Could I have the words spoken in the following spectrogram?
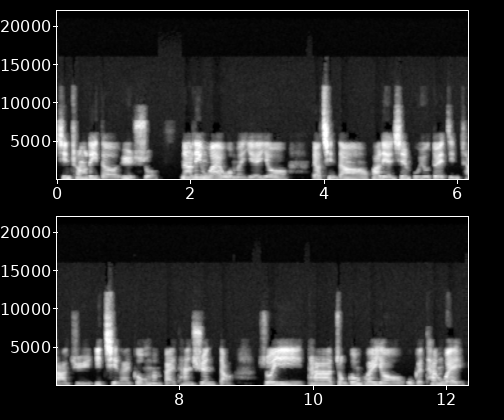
新创立的寓所。那另外，我们也有邀请到花莲县妇幼队警察局一起来跟我们摆摊宣导。所以，它总共会有五个摊位。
